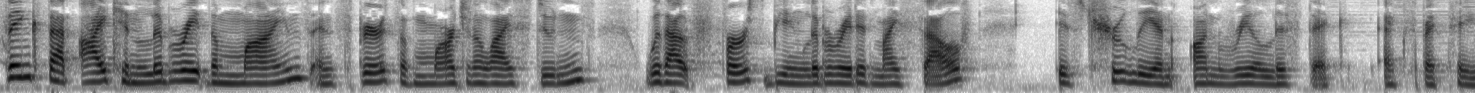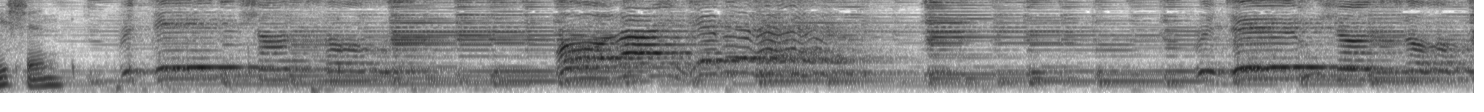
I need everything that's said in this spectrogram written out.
think that I can liberate the minds and spirits of marginalized students without first being liberated myself is truly an unrealistic expectation. Redemption songs, all I ever had. Redemption songs,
